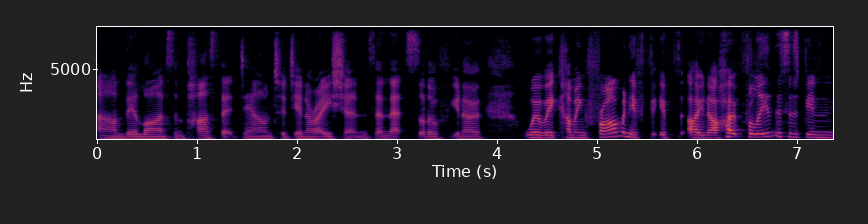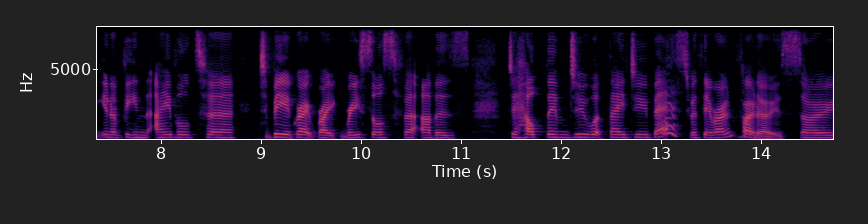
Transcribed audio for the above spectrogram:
um, their lives and pass that down to generations. And that's sort of, you know, where we're coming from. And if, if, you know, hopefully this has been, you know, been able to, to be a great resource for others to help them do what they do best with their own photos. So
